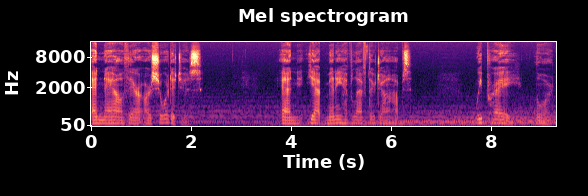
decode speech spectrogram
and now there are shortages and yet many have left their jobs. We pray, Lord,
